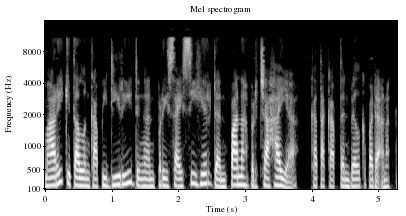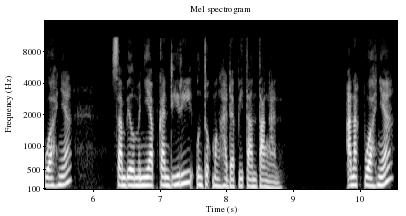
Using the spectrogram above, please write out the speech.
Mari kita lengkapi diri dengan perisai sihir dan panah bercahaya, kata Kapten Bell kepada anak buahnya, sambil menyiapkan diri untuk menghadapi tantangan. Anak buahnya,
